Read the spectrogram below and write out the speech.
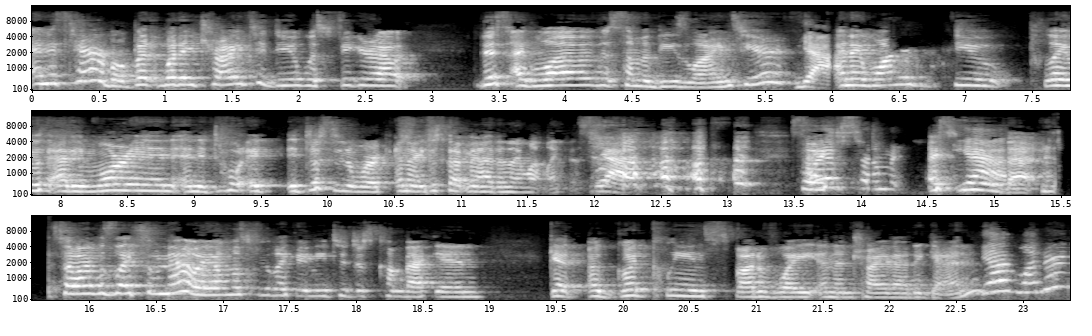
and it's terrible. But what I tried to do was figure out this. I love some of these lines here, Yeah. and I wanted to play with adding more in, and it to- it it just didn't work. And I just got mad, and I went like this. Yeah. so I I have so many. I smeared yeah. that. So I was like, so now I almost feel like I need to just come back in, get a good clean spot of white, and then try that again. Yeah, I'm wondering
